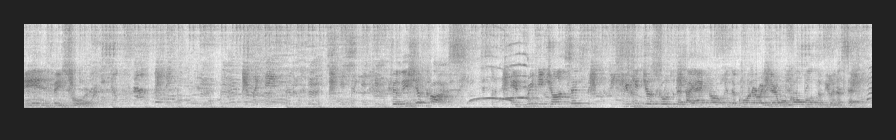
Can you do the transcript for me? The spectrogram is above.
And face forward. Felicia Cox and Brittany Johnson, you can just go to the diagonal in the corner right there. We'll call both of you in a second.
